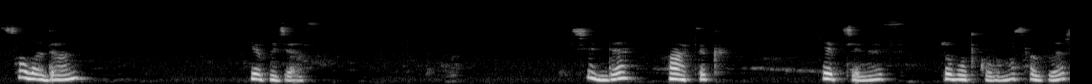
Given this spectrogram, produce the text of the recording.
sola dön yapacağız. Şimdi artık kepçemiz, robot kolumuz hazır.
